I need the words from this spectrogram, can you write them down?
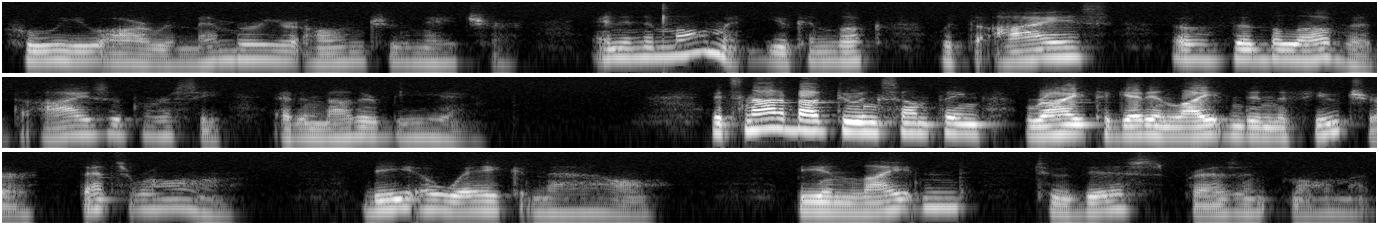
who you are. Remember your own true nature. And in a moment, you can look with the eyes of the beloved, the eyes of mercy, at another being. It's not about doing something right to get enlightened in the future. That's wrong. Be awake now. Be enlightened to this present moment.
